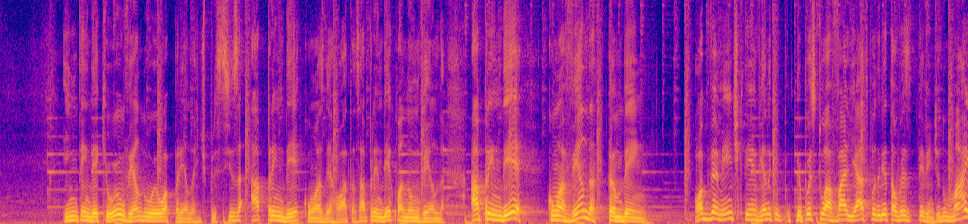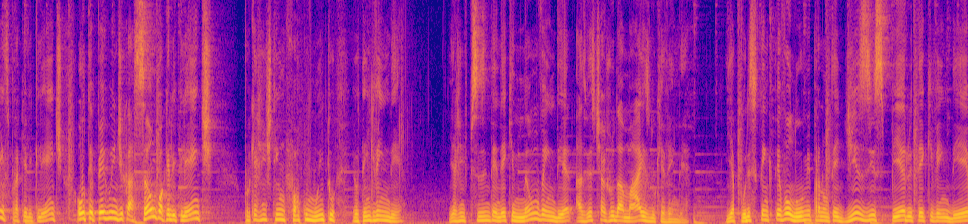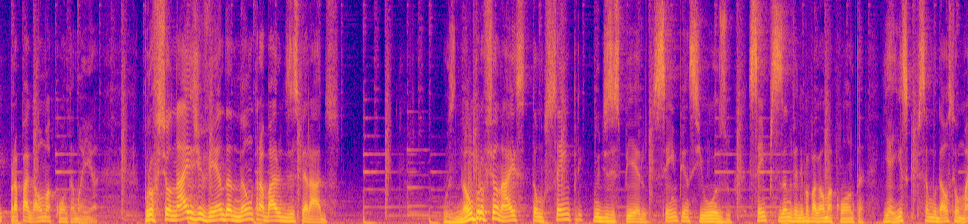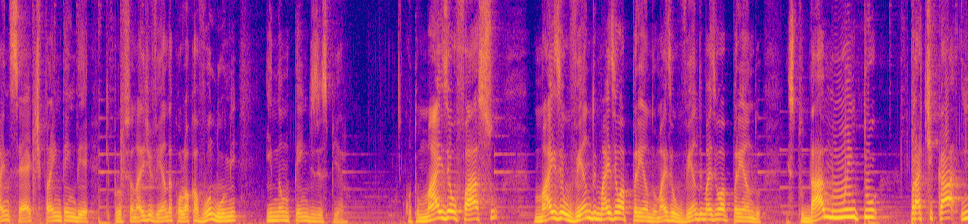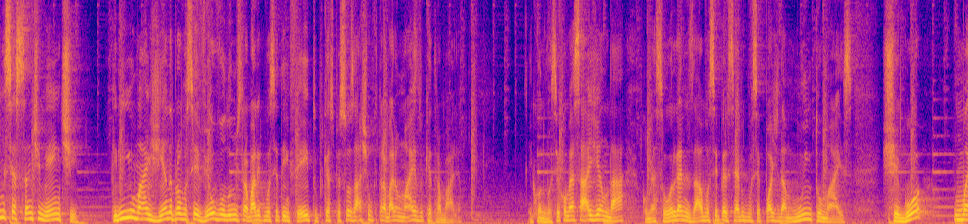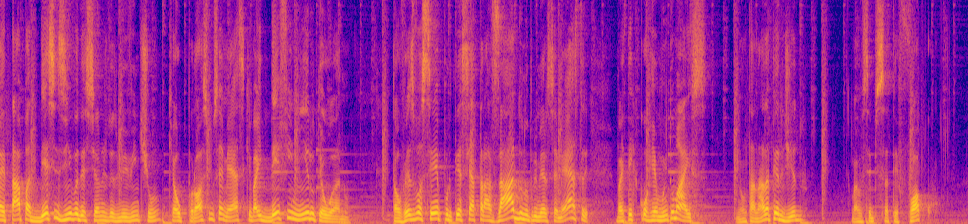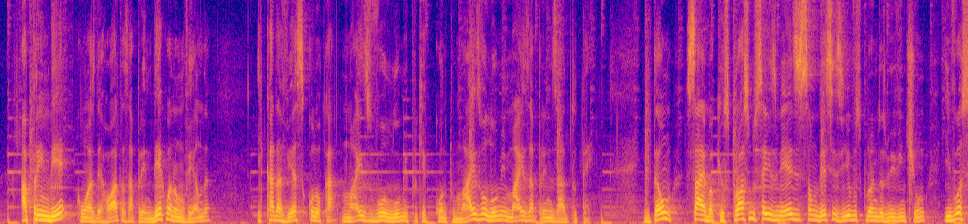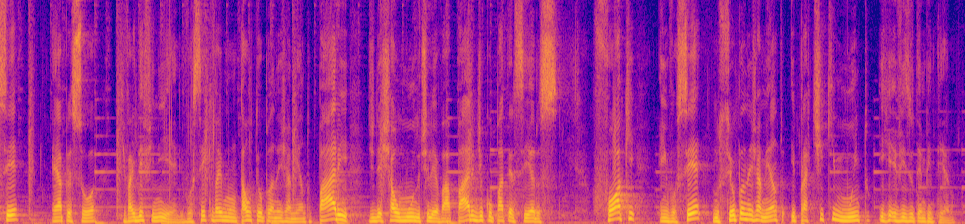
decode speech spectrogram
e entender que ou eu vendo ou eu aprendo. A gente precisa aprender com as derrotas, aprender com a não venda, aprender com a venda também. Obviamente que tem a venda que depois tu avaliar, tu poderia talvez ter vendido mais para aquele cliente ou ter pego indicação com aquele cliente porque a gente tem um foco muito, eu tenho que vender. E a gente precisa entender que não vender às vezes te ajuda mais do que vender. E é por isso que tem que ter volume para não ter desespero e ter que vender para pagar uma conta amanhã. Profissionais de venda não trabalham desesperados. Os não profissionais estão sempre no desespero, sempre ansioso, sempre precisando vender para pagar uma conta. E é isso que precisa mudar o seu mindset para entender que profissionais de venda colocam volume e não tem desespero. Quanto mais eu faço, mais eu vendo e mais eu aprendo, mais eu vendo e mais eu aprendo. Estudar muito, praticar incessantemente. Crie uma agenda para você ver o volume de trabalho que você tem feito, porque as pessoas acham que trabalham mais do que trabalham. E quando você começa a agendar, começa a organizar, você percebe que você pode dar muito mais. Chegou uma etapa decisiva desse ano de 2021, que é o próximo semestre, que vai definir o teu ano. Talvez você, por ter se atrasado no primeiro semestre, vai ter que correr muito mais. Não está nada perdido, mas você precisa ter foco, aprender com as derrotas, aprender com a não venda e cada vez colocar mais volume, porque quanto mais volume, mais aprendizado tu tem. Então, saiba que os próximos seis meses são decisivos para o ano 2021 e você é a pessoa que vai definir ele. Você que vai montar o teu planejamento. Pare de deixar o mundo te levar, pare de culpar terceiros. Foque em você, no seu planejamento e pratique muito e revise o tempo inteiro.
